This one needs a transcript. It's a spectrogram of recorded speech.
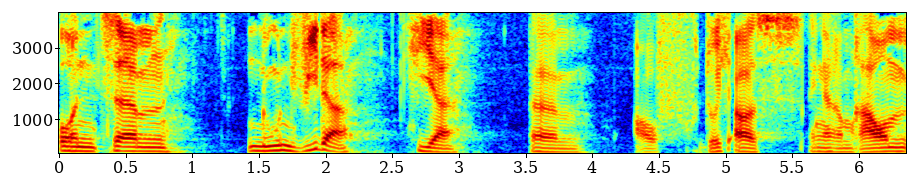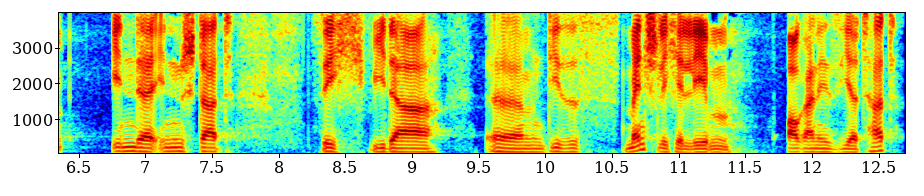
Und ähm, nun wieder hier ähm, auf durchaus engerem Raum in der Innenstadt sich wieder ähm, dieses menschliche Leben organisiert hat.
